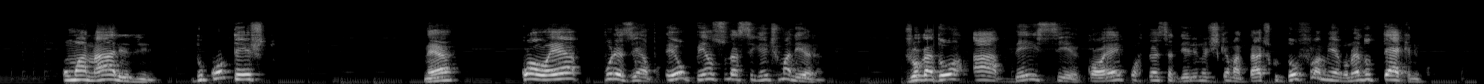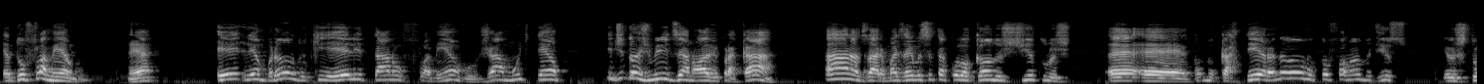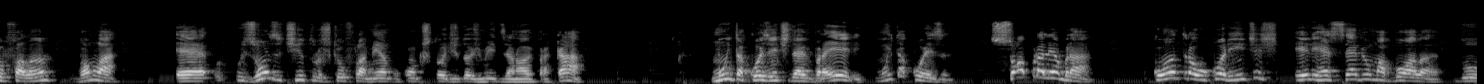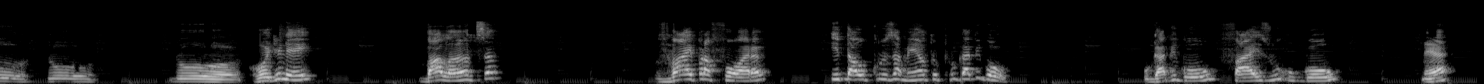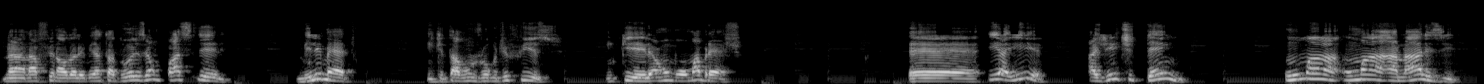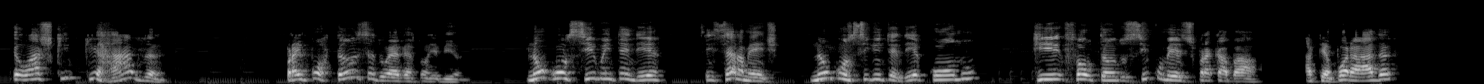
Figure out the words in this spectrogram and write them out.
uma análise do contexto. Né? Qual é, por exemplo, eu penso da seguinte maneira: jogador A, B e C, qual é a importância dele no esquema tático do Flamengo? Não é do técnico, é do Flamengo. Né? E, lembrando que ele está no Flamengo já há muito tempo. E de 2019 para cá, ah, Nazário, mas aí você está colocando os títulos é, é, como carteira? Não, não estou falando disso. Eu estou falando, vamos lá, é, os 11 títulos que o Flamengo conquistou de 2019 para cá, muita coisa a gente deve para ele, muita coisa. Só para lembrar, contra o Corinthians, ele recebe uma bola do, do do Rodinei, balança, vai para fora e dá o cruzamento para o Gabigol. O Gabigol faz o, o gol né, na, na, final da Libertadores, é um passe dele, milimétrico, em que estava um jogo difícil, em que ele arrumou uma brecha. É, e aí, a gente tem uma, uma análise, eu acho que, que rasa para a importância do Everton Ribeiro. Não consigo entender, sinceramente, não consigo entender como que, faltando cinco meses para acabar a temporada,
